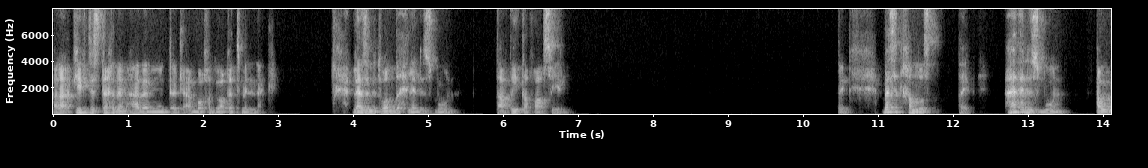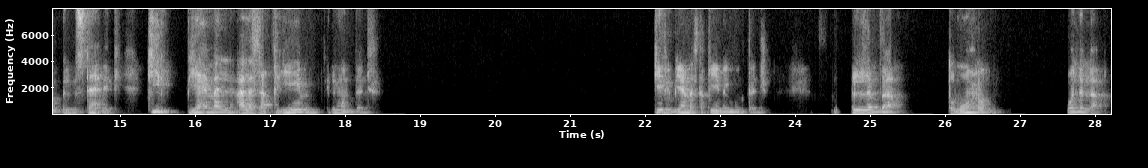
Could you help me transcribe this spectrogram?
هلا كيف تستخدم هذا المنتج؟ عم باخذ وقت منك. لازم توضح للزبون تعطيه تفاصيل. طيب بس تخلص. طيب هذا الزبون أو المستهلك كيف بيعمل على تقييم المنتج؟ كيف بيعمل تقييم المنتج؟ اللباء طموحه ولا لا؟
